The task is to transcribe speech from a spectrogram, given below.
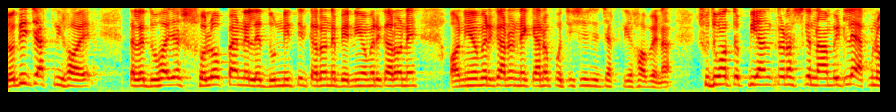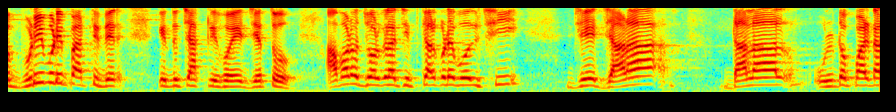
যদি চাকরি হয়, তাহলে দু হাজার ষোলো প্যানেলে দুর্নীতির কারণে, বেনিয়মের কারণে, অনিয়মের কারণে কেন পঁচিশে যে চাকরি হবে না? শুধুমাত্র প্রিয়াঙ্কা নস্কে না মিটলে এখনও বুড়ি বুড়ি প্রার্থীদের কিন্তু চাকরি হয়ে যেত। আবারও জোর গলা চিৎকার করে বলছি যে যারা দালাল, উল্টোপাল্টা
